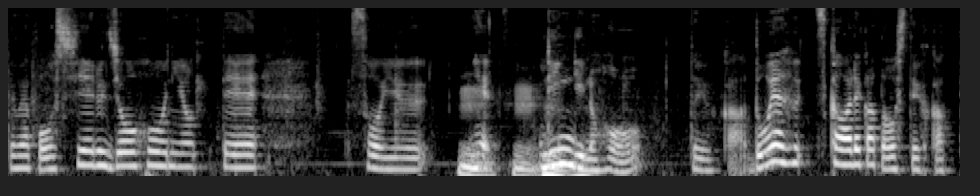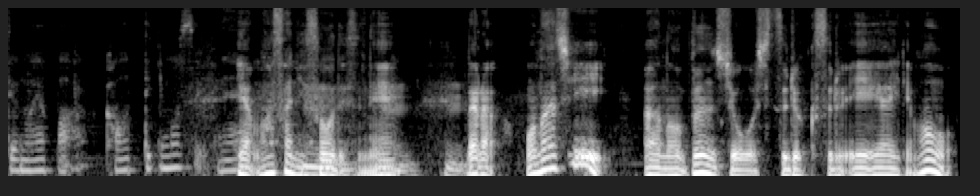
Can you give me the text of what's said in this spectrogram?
でもやっぱ教える情報によってそういう、ねうんうん。倫理の方というかどういう使われ方をしていくかっていうのはやっぱ変わってきますよね。いやまさにそうですね。だから同じあの文章を出力する AI でも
